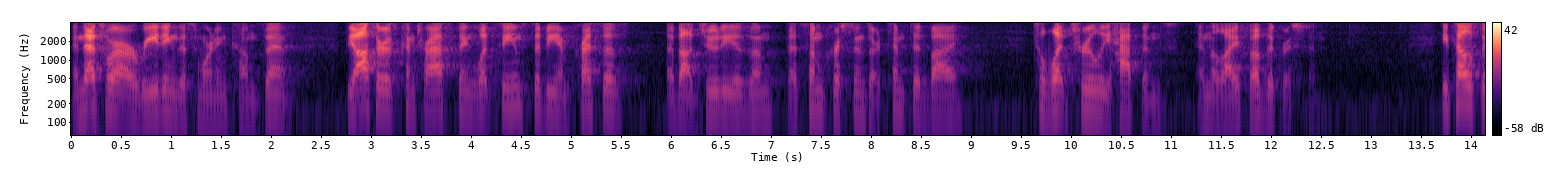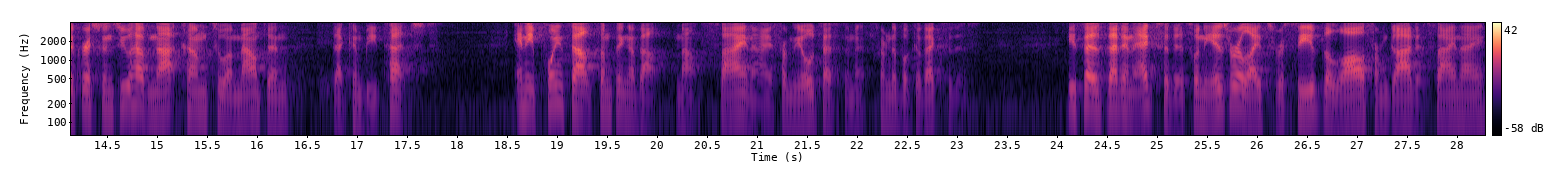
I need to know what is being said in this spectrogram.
And that's where our reading this morning comes in. The author is contrasting what seems to be impressive about Judaism that some Christians are tempted by to what truly happens in the life of the Christian. He tells the Christians, You have not come to a mountain that can be touched. And he points out something about Mount Sinai from the Old Testament, from the book of Exodus. He says that in Exodus, when the Israelites received the law from God at Sinai,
